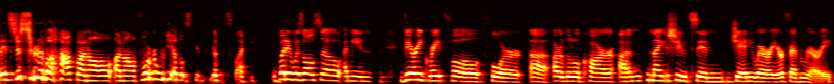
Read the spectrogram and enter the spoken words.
it's just sort of a hop on all on all four wheels it feels like. But it was also i mean very grateful for uh, our little car on night shoots in january or february.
